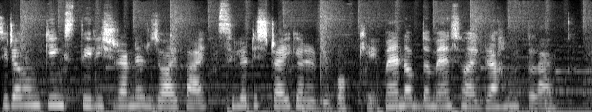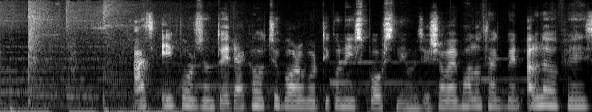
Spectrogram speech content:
চিটাগং কিংস তিরিশ রানের জয় পায় সিলেট স্ট্রাইকারের বিপক্ষে। ম্যান অব দ্য ম্যাচ হয় গ্রাহাম ক্লার্ক। আজ এই পর্যন্তই। দেখা হচ্ছে পরবর্তী কোনো স্পোর্টস নিউজে সবাই ভালো থাকবেন। আল্লাহ হাফেজ।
